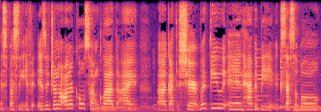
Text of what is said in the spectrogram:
especially if it is a journal article. So I'm glad that I uh, got to share it with you and have it be accessible.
